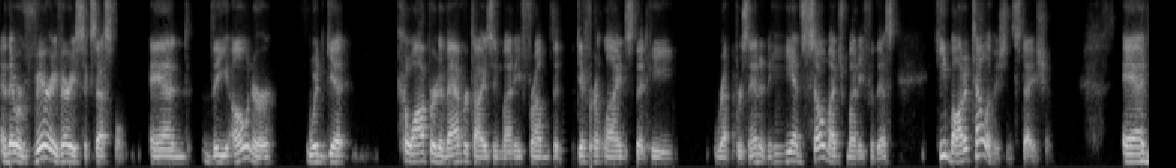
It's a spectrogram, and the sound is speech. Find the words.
and they were very very successful. And the owner would get cooperative advertising money from the different lines that he represented. He had so much money for this, he bought a television station. And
